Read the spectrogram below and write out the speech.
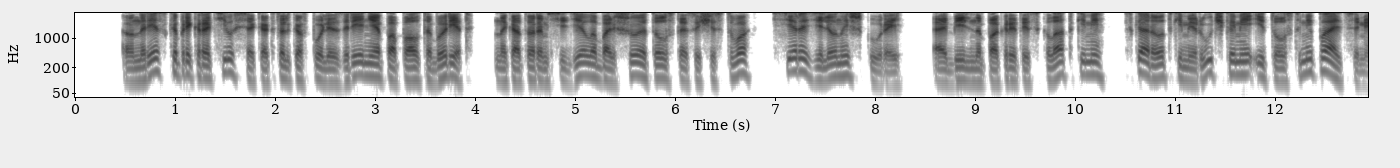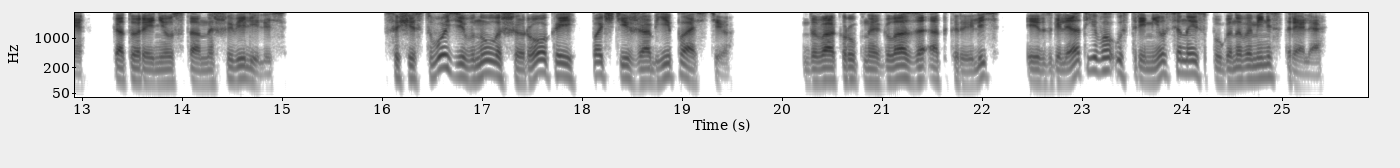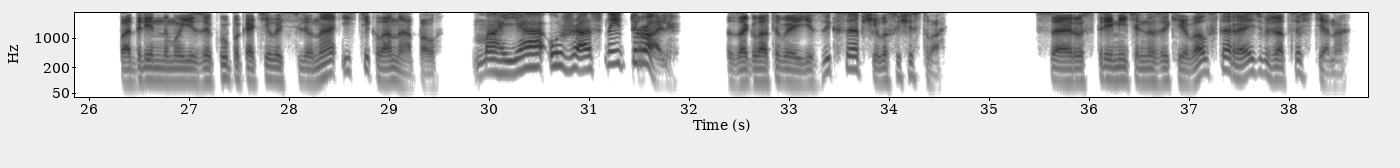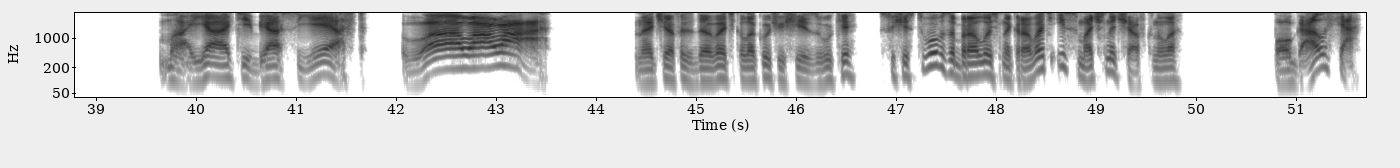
Он резко прекратился, как только в поле зрения попал табурет, на котором сидело большое толстое существо с серо-зеленой шкурой, обильно покрытый складками, с короткими ручками и толстыми пальцами, которые неустанно шевелились. Существо зевнуло широкой, почти жабьей пастью. Два крупных глаза открылись, и взгляд его устремился на испуганного министреля. По длинному языку покатилась слюна и стекла на пол. «Моя ужасный тролль!» Заглатывая язык, сообщило существо. Сайрус стремительно закивал, стараясь вжаться в стену. «Моя тебя съест! Ва-ва-ва!» Начав издавать колокочущие звуки, существо взобралось на кровать и смачно чавкнуло. «Пугался?»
